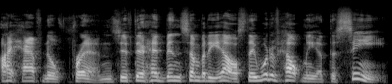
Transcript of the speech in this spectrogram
I have no friends. If there had been somebody else, they would have helped me at the scene.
